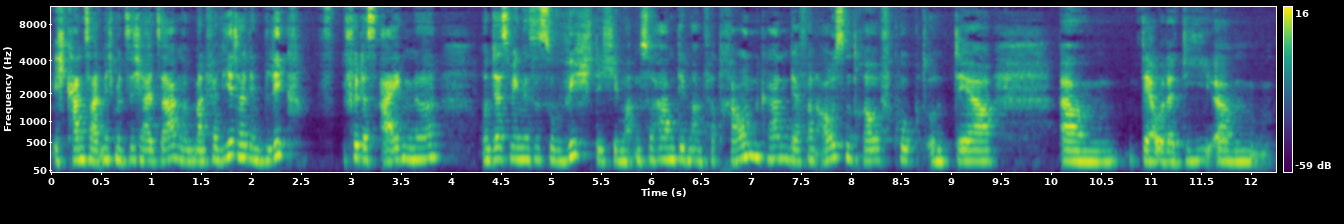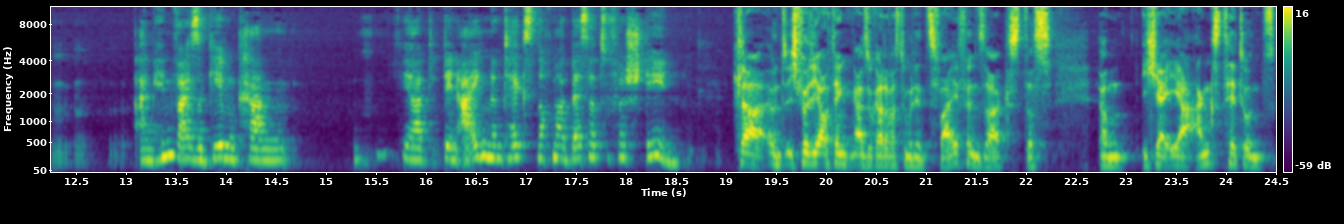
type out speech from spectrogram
ich kann es halt nicht mit Sicherheit sagen. Und man verliert halt den Blick für das eigene und deswegen ist es so wichtig, jemanden zu haben, dem man vertrauen kann, der von außen drauf guckt und der, ähm, der oder die ähm, einem Hinweise geben kann, ja, den eigenen Text noch mal besser zu verstehen. Klar, und ich würde ja auch denken, also gerade was du mit den Zweifeln sagst, dass ähm, ich ja eher Angst hätte und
